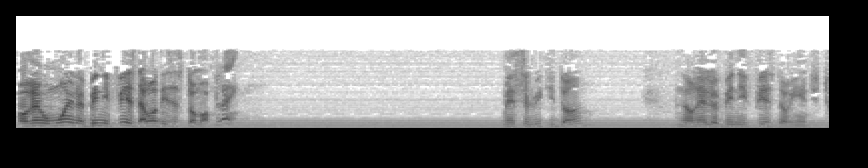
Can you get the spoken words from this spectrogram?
auraient au moins le bénéfice d'avoir des estomacs pleins. Mais celui qui donne n'aurait le bénéfice de rien du tout.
